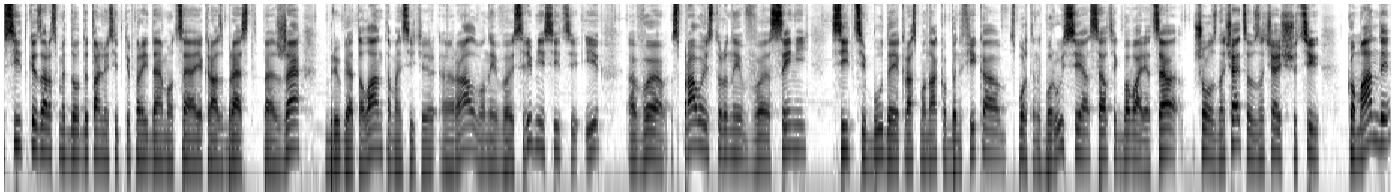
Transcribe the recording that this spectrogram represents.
сітки. Зараз ми до детальної сітки перейдемо. Це якраз Брест ПСЖ, Брюге Аталанта, Мансіті Реал. Вони в срібній сітці, і в з правої сторони в синій. Сітці буде якраз Монако Бенфіка, Спортинг Борусія, Селтік Баварія. Це що означає? Це означає, що ці команди,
